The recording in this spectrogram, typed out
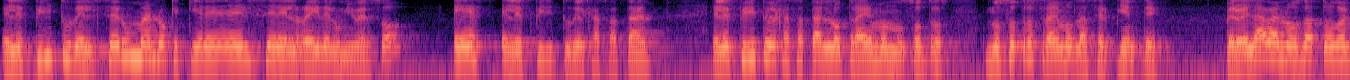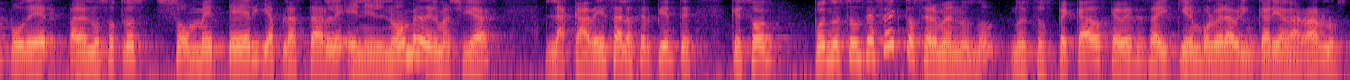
el espíritu del ser humano que quiere él ser el rey del universo es el espíritu del Hasatán. El espíritu del Hasatán lo traemos nosotros. Nosotros traemos la serpiente. Pero el Aba nos da todo el poder para nosotros someter y aplastarle en el nombre del Mashiach la cabeza a la serpiente, que son pues nuestros defectos, hermanos, ¿no? Nuestros pecados que a veces ahí quieren volver a brincar y agarrarnos.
